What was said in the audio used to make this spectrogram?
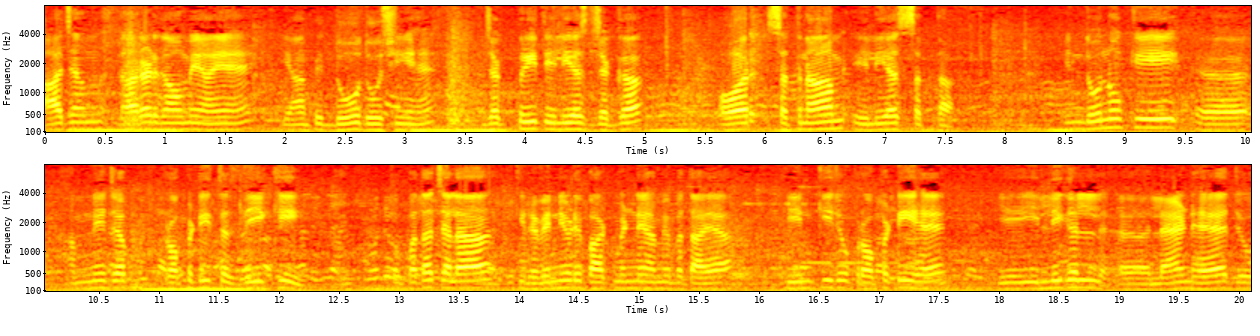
आज हम धारड़ गाँव में आए हैं यहाँ पे दो दोषी हैं जगप्रीत एलियस जग्गा और सतनाम एलियस सत्ता। इन दोनों के अ, हमने जब प्रॉपर्टी तस्दीक की तो पता चला कि रेवेन्यू डिपार्टमेंट ने हमें बताया कि इनकी जो प्रॉपर्टी है ये इलीगल लैंड है जो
